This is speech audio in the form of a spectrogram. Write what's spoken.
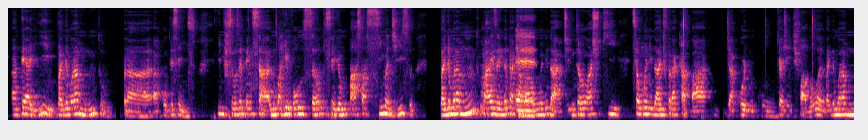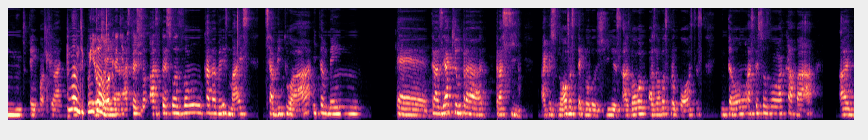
até aí vai demorar muito para acontecer isso. E se você pensar numa revolução que seria um passo acima disso, vai demorar muito mais ainda para acabar é... a humanidade. Então eu acho que se a humanidade for acabar de acordo com o que a gente falou, vai demorar muito tempo aqui lá. Não, tipo, então. as, pessoas, as pessoas vão cada vez mais se habituar e também é, trazer aquilo para si, as novas tecnologias, as novas, as novas propostas. Então, as pessoas vão acabar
